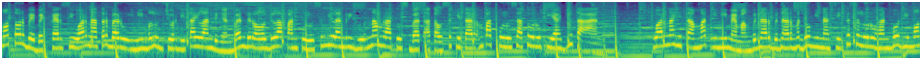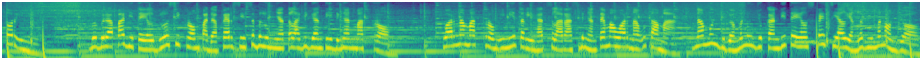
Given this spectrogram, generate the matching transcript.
Motor bebek versi warna terbaru ini meluncur di Thailand dengan banderol 89.600 bat atau sekitar 41 rupiah jutaan. Warna hitam mat ini memang benar-benar mendominasi keseluruhan bodi motor ini. Beberapa detail glossy chrome pada versi sebelumnya telah diganti dengan matte chrome. Warna matte chrome ini terlihat selaras dengan tema warna utama, namun juga menunjukkan detail spesial yang lebih menonjol.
